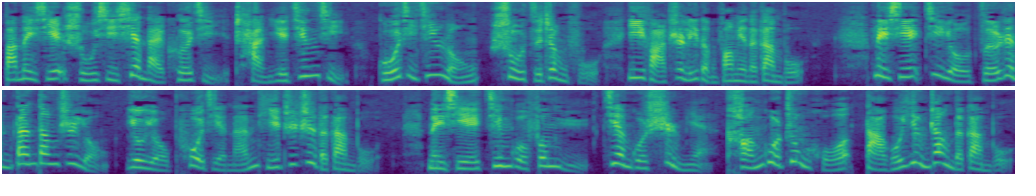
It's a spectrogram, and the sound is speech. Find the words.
把那些熟悉现代科技、产业经济、国际金融、数字政府、依法治理等方面的干部，那些既有责任担当之勇，又有破解难题之智的干部，那些经过风雨、见过世面、扛过重活、打过硬仗的干部，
